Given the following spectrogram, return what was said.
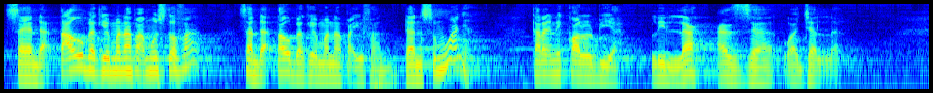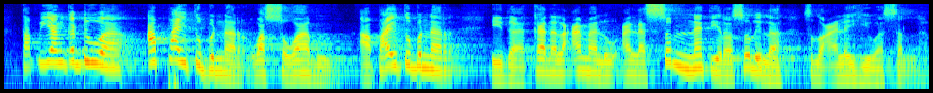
Saya tidak tahu bagaimana Pak Mustafa, saya tidak tahu bagaimana Pak Ivan dan semuanya. Karena ini kolbiyah lillah azza wa jalla. Tapi yang kedua, apa itu benar? Waswabu. Apa itu benar? Idza kana al-amalu ala sunnati Rasulillah sallallahu alaihi wasallam.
